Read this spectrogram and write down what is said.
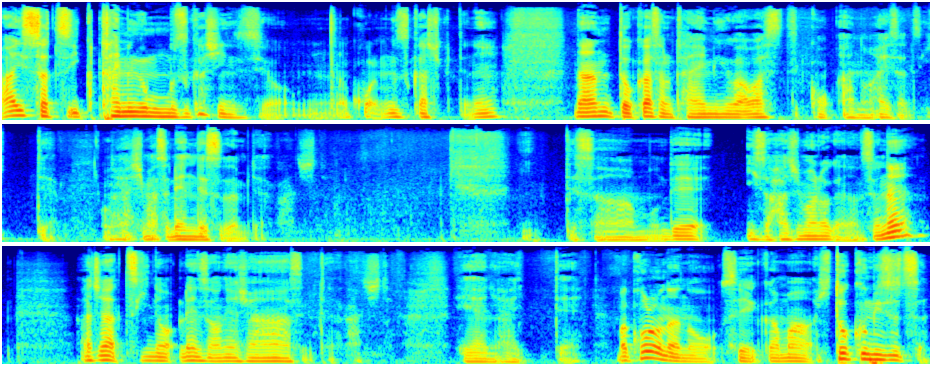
挨拶行くタイミングも難しいんですよ。これ難しくてね。なんとかそのタイミングを合わせて、こあの、挨拶行って、お願いします、レンです。みたいな感じで。行ってさ、もうで、いざ始まるわけなんですよね。あ、じゃあ次のレンさんお願いします。みたいな感じで。部屋に入って、まあコロナのせいか、まあ一組ずつ。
